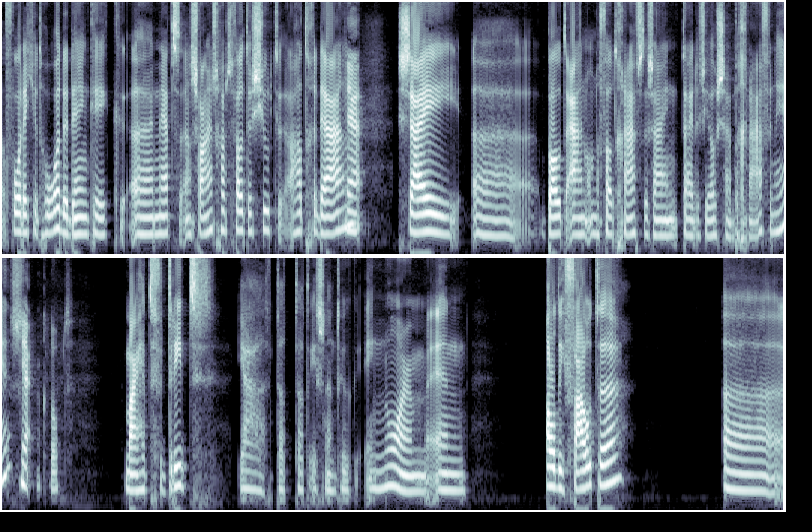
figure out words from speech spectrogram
voordat je het hoorde, denk ik, eh, net een zwangerschapsfotoshoot had gedaan. ja, Zij eh, bood aan om de fotograaf te zijn tijdens Joost zijn begrafenis. ja, klopt. Maar het verdriet, ja, dat, dat is natuurlijk enorm. En al die fouten eh,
